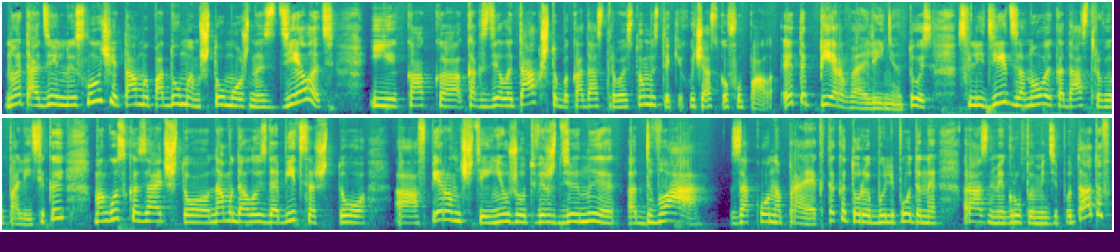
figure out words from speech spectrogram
Но это отдельный случай, там мы подумаем, что можно сделать и как, э, как сделать так, чтобы кадастровая стоимость таких участков упала. Это первая линия, то есть следить за новой кадастровой политикой. Могу сказать, что нам удалось добиться, что а, в первом чтении уже утверждены два законопроекта, которые были поданы разными группами депутатов,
